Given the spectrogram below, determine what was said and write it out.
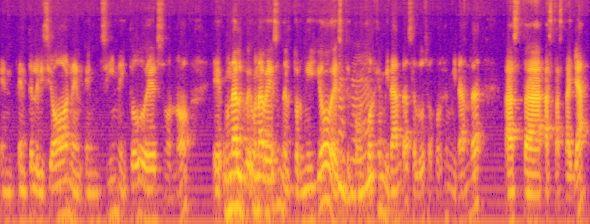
en- en televisión, en, en cine y todo eso, ¿no? Eh, una, una vez en el tornillo, este, con. Jorge Miranda, saludos a Jorge Miranda, hasta, hasta, hasta allá,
